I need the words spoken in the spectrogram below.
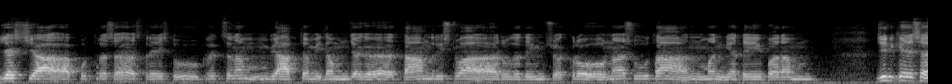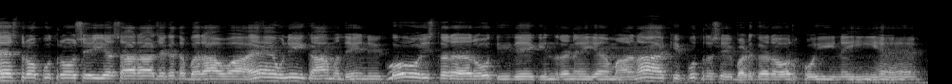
यस्या पुत्रसहस्रेस्तु कृत्सनं व्याप्तमिदं जगतां दृष्ट्वा रुदतिं शक्रो न सूतान् मन्यते परम्। जिनके सहस्त्रों पुत्रों से यह सारा जगत भरा हुआ है, उन्हीं कामधेनु को इस तरह रोती देख इंद्र ने यह माना कि पुत्र से बढ़कर और कोई नहीं है।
